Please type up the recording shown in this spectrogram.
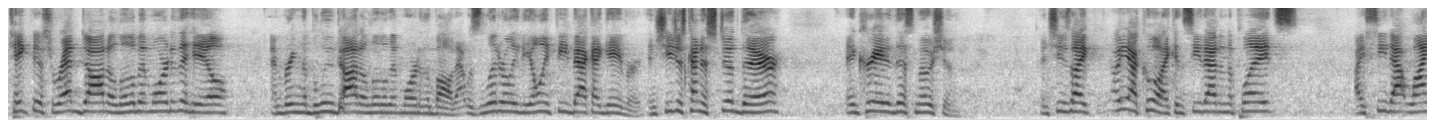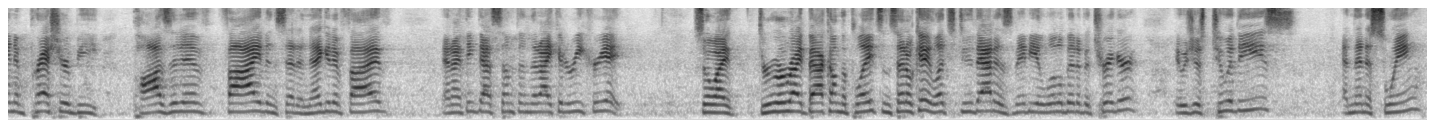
take this red dot a little bit more to the heel and bring the blue dot a little bit more to the ball. That was literally the only feedback I gave her. And she just kind of stood there and created this motion. And she's like, oh, yeah, cool. I can see that in the plates. I see that line of pressure be positive five instead of negative five. And I think that's something that I could recreate. So I threw her right back on the plates and said, okay, let's do that as maybe a little bit of a trigger. It was just two of these and then a swing.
